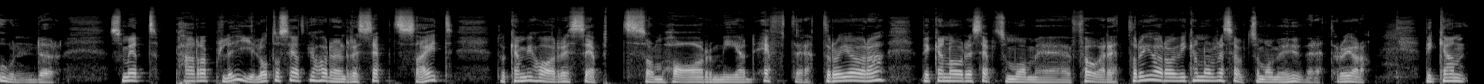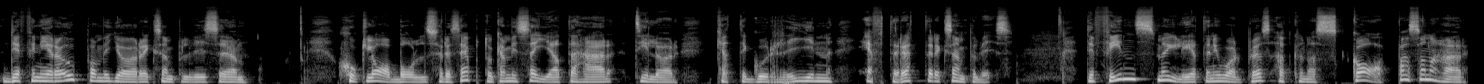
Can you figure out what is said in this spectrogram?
under. Som ett paraply. Låt oss säga att vi har en receptsajt. Då kan vi ha recept som har med efterrätter att göra. Vi kan ha recept som har med förrätter att göra och vi kan ha recept som har med huvudrätter att göra. Vi kan definiera upp om vi gör exempelvis eh, chokladbollsrecept, då kan vi säga att det här tillhör kategorin efterrätter exempelvis. Det finns möjligheten i Wordpress att kunna skapa sådana här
